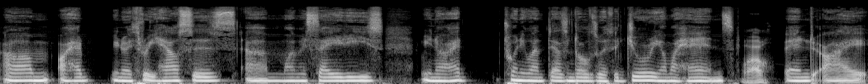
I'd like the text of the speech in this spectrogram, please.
Um, I had, you know, three houses, um, my Mercedes, you know, I had $21,000 worth of jewelry on my hands. Wow. And I,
